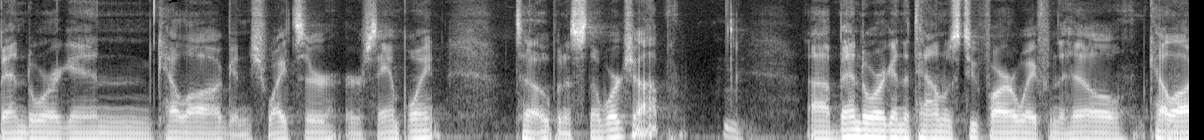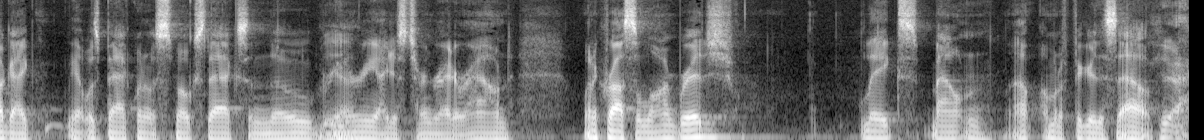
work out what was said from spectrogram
Bend, Oregon, Kellogg, and Schweitzer or Sandpoint to open a snowboard shop. Uh, Bend, Oregon, the town was too far away from the hill. Kellogg, I that was back when it was smokestacks and no greenery. I just turned right around, went across the Long Bridge, lakes, mountain. Oh, I'm going to figure this out. Yeah.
